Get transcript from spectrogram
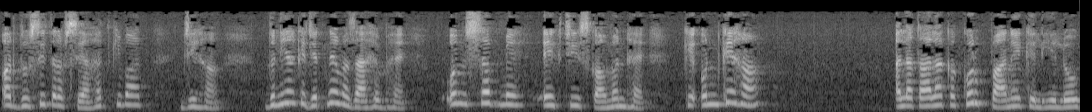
اور دوسری طرف سیاحت کی بات۔ جی ہاں دنیا کے جتنے مذاہب ہیں، ان سب میں ایک چیز کامن ہے کہ ان کے ہاں اللہ تعالیٰ کا قرب پانے کے لیے لوگ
